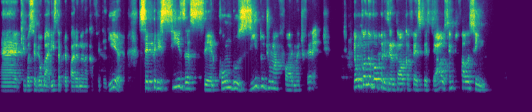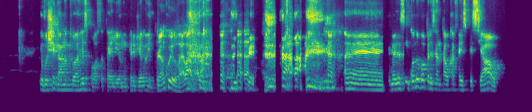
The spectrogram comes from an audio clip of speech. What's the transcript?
é, que você vê o barista preparando na cafeteria, você precisa ser conduzido de uma forma diferente. Então, quando eu vou apresentar o café especial, eu sempre falo assim: eu vou chegar na tua resposta, tá, Eli? Eu não perdi ela ainda. Tranquilo, vai lá, vai lá. é, mas assim, quando eu vou apresentar o café especial,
